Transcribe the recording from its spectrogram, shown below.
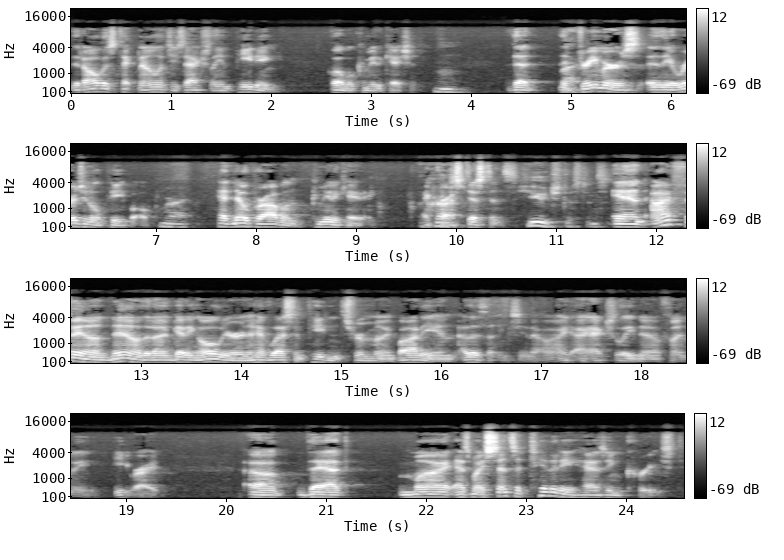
that all this technology is actually impeding global communication. That the Right. dreamers, and the original people, Right. had no problem communicating across, Across- distance." Huge distance. And I've found now that I'm getting older and I have less impedance from my body and other things, you know, I, I actually now finally eat right. Uh, that my as my sensitivity has increased,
